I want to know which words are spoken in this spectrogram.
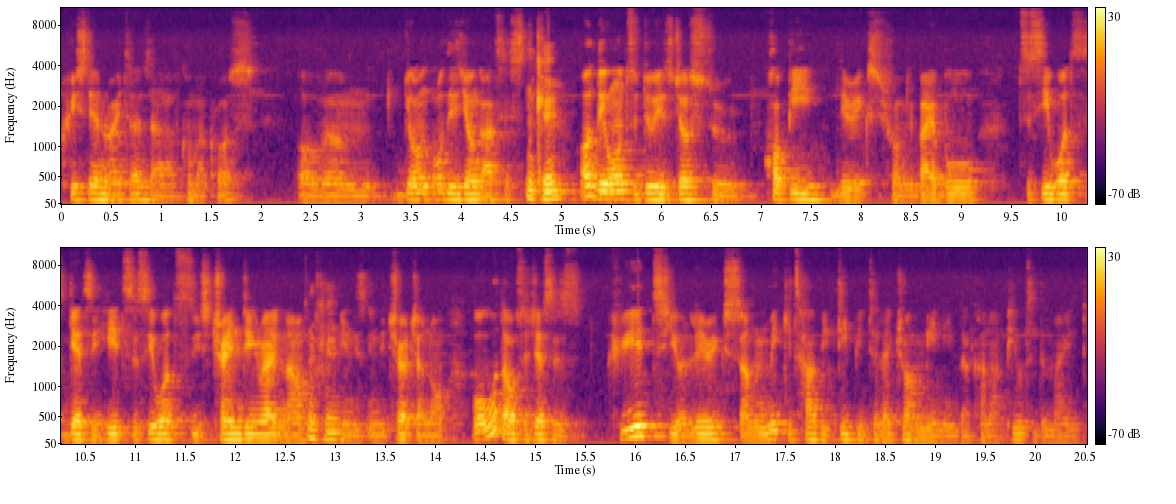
Christian writers that I've come across of um, young, all these young artists, Okay. all they want to do is just to copy lyrics from the Bible to see what gets a hit, to see what is trending right now Okay. in, this, in the church and all. But what I would suggest is create your lyrics and make it have a deep intellectual meaning that can appeal to the mind.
